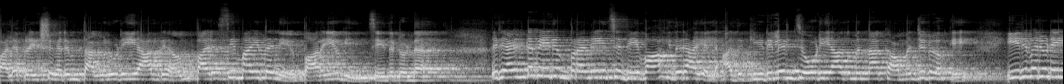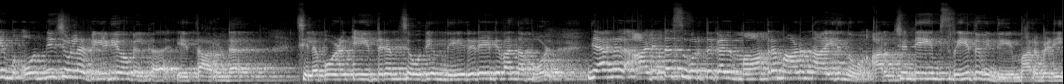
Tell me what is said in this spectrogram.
പല പ്രേക്ഷകരും തങ്ങളുടെ ഈ ആഗ്രഹം പരസ്യമായി തന്നെ പറയുകയും ചെയ്തിട്ടുണ്ട്. രണ്ടുപേരും പ്രണയിച്ച് വിവാഹിതരായാൽ അത് കിടിലൻ ജോഡിയാകുമെന്ന കമന്റുകളൊക്കെ ഇരുവരുടെയും ഒന്നിച്ചുള്ള വീഡിയോകൾക്ക് എത്താറുണ്ട്. ചിലപ്പോഴൊക്കെ ഇത്തരം ചോദ്യം നേരിടേണ്ടി വന്നപ്പോൾ ഞങ്ങൾ അടുത്ത സുഹൃത്തുക്കൾ മാത്രമാണെന്നായിരുന്നു അർജുന്റെയും ശ്രീധുവിന്റെയും മറുപടി.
